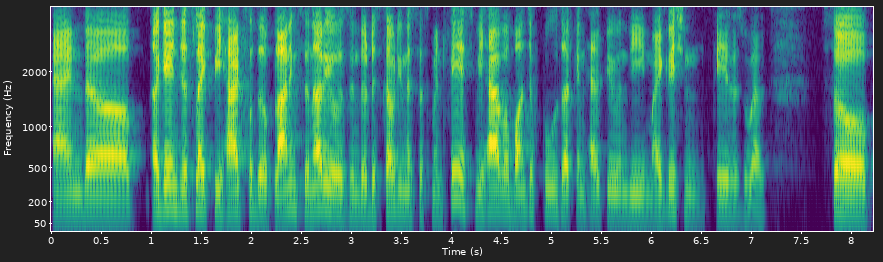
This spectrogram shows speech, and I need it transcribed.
And uh, again, just like we had for the planning scenarios in the discovery and assessment phase, we have a bunch of tools that can help you in the migration phase as well. So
